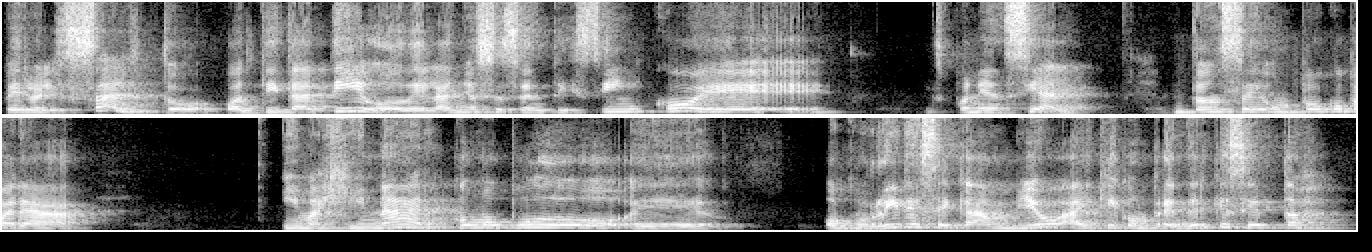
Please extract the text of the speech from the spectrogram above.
pero el salto cuantitativo del año 65 es exponencial. Entonces, un poco para imaginar cómo pudo eh, ocurrir ese cambio, hay que comprender que ciertas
